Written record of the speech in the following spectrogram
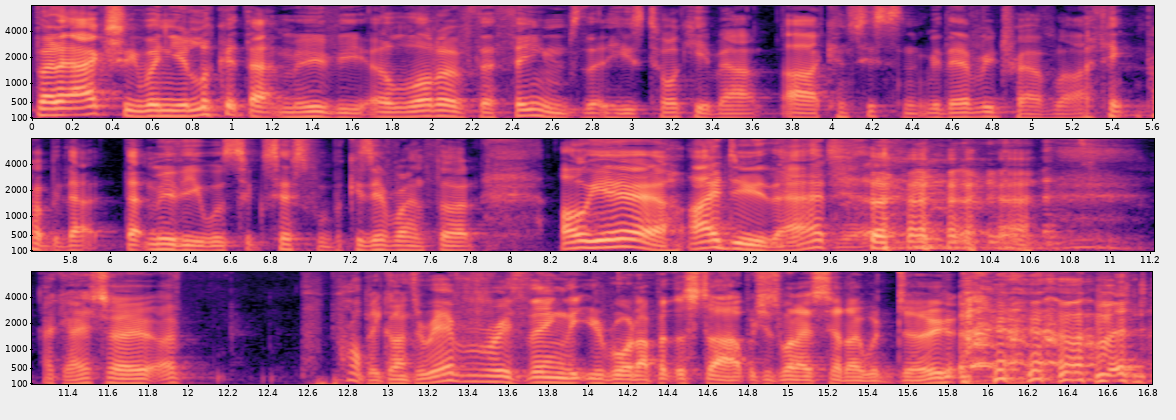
But actually, when you look at that movie, a lot of the themes that he's talking about are consistent with every traveller. I think probably that, that movie was successful because everyone thought, oh, yeah, I do that. Yeah. okay, so I've probably gone through everything that you brought up at the start, which is what I said I would do. but,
